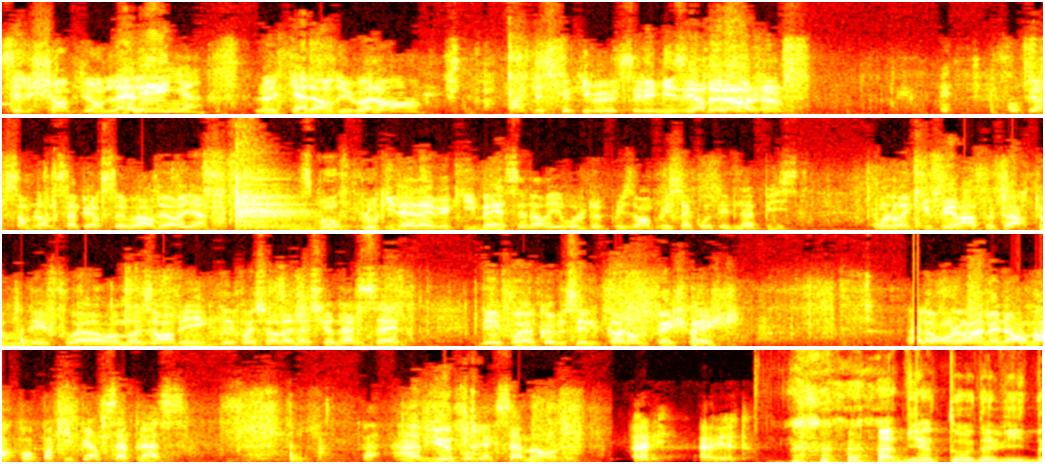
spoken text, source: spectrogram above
c'est le champion de la ligne, le cadre du volant. Ah, qu'est-ce que tu veux C'est les misères de l'âge, hein Faut faire semblant de s'apercevoir de rien. Ce pauvre Plouc, il a la vue qui baisse, alors il roule de plus en plus à côté de la piste. On le récupère un peu partout, des fois en Mozambique, des fois sur la Nationale 7, des fois, comme c'est le cas, dans le pêche-pêche. Alors on le ramène en remorque pour pas qu'il perde sa place. Bah, un vieux, faut bien que ça mange. Allez, à bientôt. à bientôt, David.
